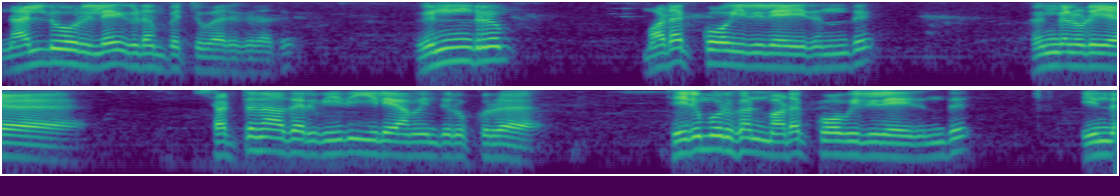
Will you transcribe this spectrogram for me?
நல்லூரிலே இடம்பெற்று வருகிறது. இன்றும் மடக்கோயிலிலே இருந்து எங்களுடைய சட்டநாதர் வீதியிலே அமைந்திருக்கிற திருமுருகன் மடக்கோவிலிலே இருந்து இந்த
